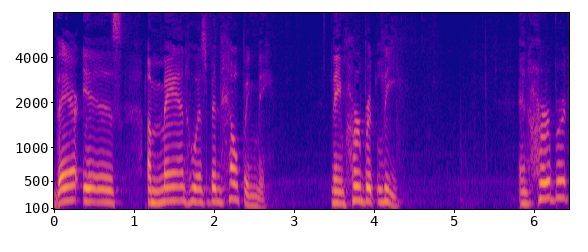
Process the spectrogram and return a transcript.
there is a man who has been helping me named Herbert Lee. And Herbert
